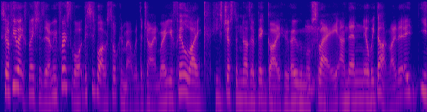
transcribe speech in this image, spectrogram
So a few explanations there. I mean, first of all, this is what I was talking about with the Giant, where you feel like he's just another big guy who Hogan will hmm. slay, and then he'll be done. Like it, you,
